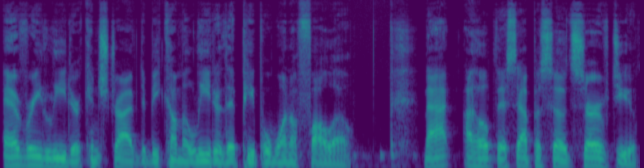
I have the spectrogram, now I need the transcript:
every leader can strive to become a leader that people want to follow. Matt, I hope this episode served you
